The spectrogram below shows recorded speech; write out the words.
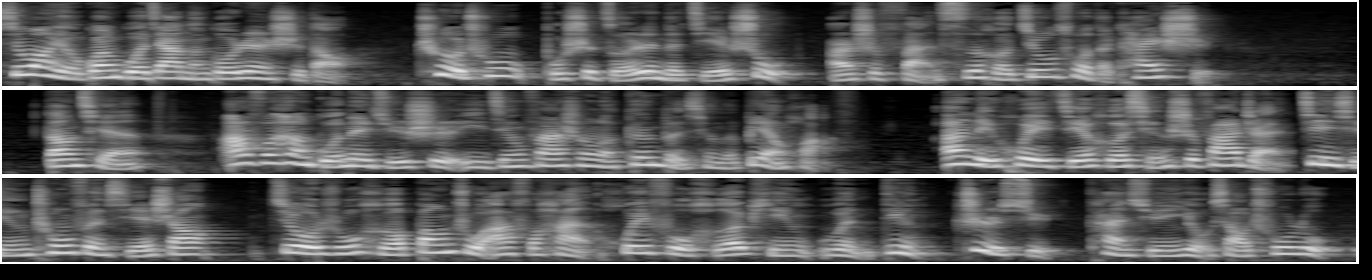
希望有关国家能够认识到，撤出不是责任的结束，而是反思和纠错的开始。当前，阿富汗国内局势已经发生了根本性的变化，安理会结合形势发展进行充分协商，就如何帮助阿富汗恢复和平、稳定、秩序，探寻有效出路，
